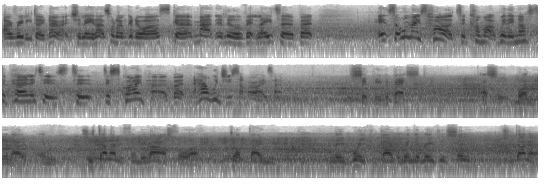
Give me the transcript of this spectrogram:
I really don't know, actually. That's what I'm going to ask uh, Matt a little bit later. But it's almost hard to come up with enough superlatives to describe her. But how would you summarise her? Simply the best. That's one, you know, and she's done everything we've asked for her. Dropped down a week ago to win the Regency. She's done it.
